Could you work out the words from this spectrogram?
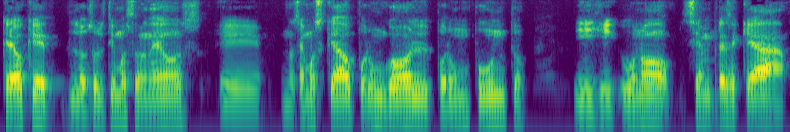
creo que los últimos torneos eh, nos hemos quedado por un gol, por un punto, y, uno siempre se queda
